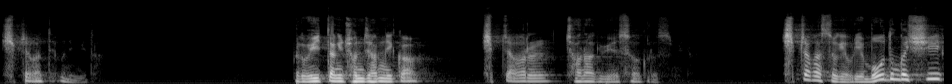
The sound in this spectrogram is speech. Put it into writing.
십자가 때문입니다. 그리고 왜이 땅이 존재합니까? 십자가를 전하기 위해서 그렇습니다. 십자가 속에 우리의 모든 것이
